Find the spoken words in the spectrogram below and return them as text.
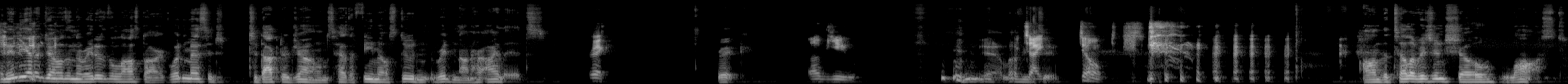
In Indiana Jones and the Raiders of the Lost Ark, what message to Dr. Jones has a female student written on her eyelids? Rick, Rick. love you. yeah, love Which you I- too. Don't. On the television show Lost,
